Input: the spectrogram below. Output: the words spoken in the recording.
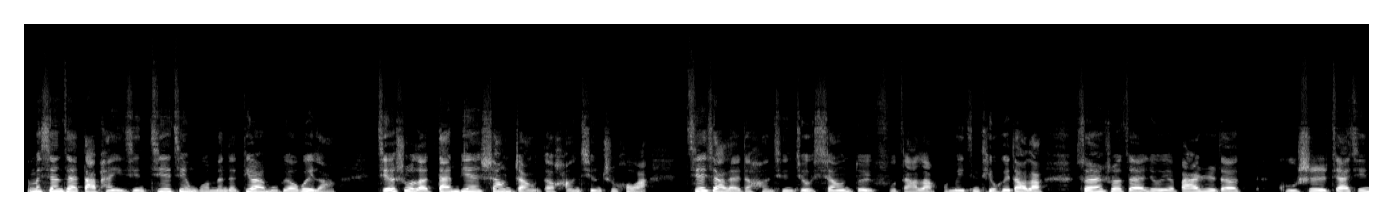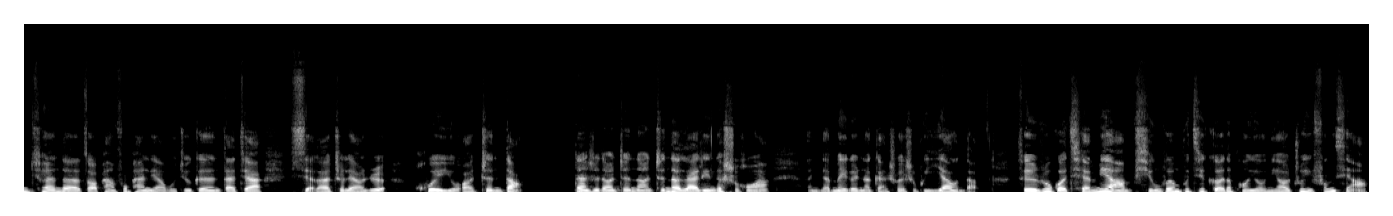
那么现在大盘已经接近我们的第二目标位了，结束了单边上涨的行情之后啊，接下来的行情就相对复杂了。我们已经体会到了，虽然说在六月八日的股市加金圈的早盘复盘里啊，我就跟大家写了这两日会有啊震荡。但是当震荡真的来临的时候啊，你的每个人的感受也是不一样的。所以如果前面啊评分不及格的朋友，你要注意风险啊。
